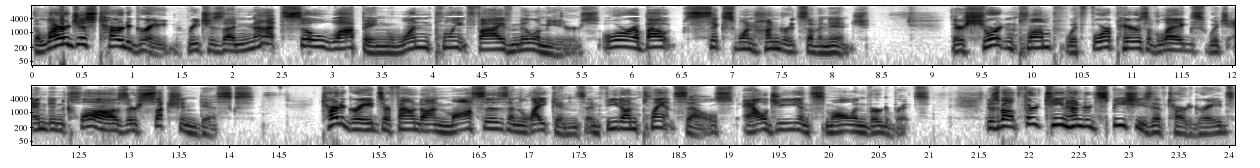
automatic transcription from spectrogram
The largest tardigrade reaches a not so whopping 1.5 millimeters, or about 6 one hundredths of an inch. They're short and plump with four pairs of legs which end in claws or suction discs. Tardigrades are found on mosses and lichens and feed on plant cells, algae, and small invertebrates. There's about 1,300 species of tardigrades,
